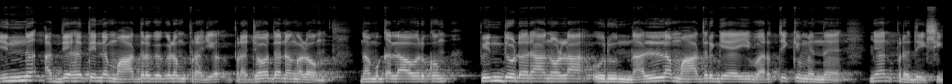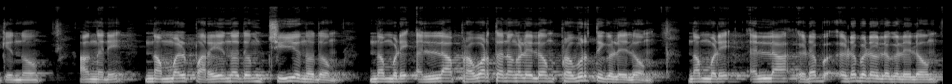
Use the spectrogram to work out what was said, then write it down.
ഇന്ന് അദ്ദേഹത്തിന്റെ മാതൃകകളും പ്രചോ പ്രചോദനങ്ങളും നമുക്കെല്ലാവർക്കും പിന്തുടരാനുള്ള ഒരു നല്ല മാതൃകയായി വർത്തിക്കുമെന്ന് ഞാൻ പ്രതീക്ഷിക്കുന്നു. അങ്ങനെ നമ്മൾ പറയുന്നതും ചെയ്യുന്നതും നമ്മുടെ എല്ലാ പ്രവർത്തനങ്ങളിലും പ്രവൃത്തികളിലും നമ്മുടെ എല്ലാ ഇടപെ ഇടപെടലുകളിലും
